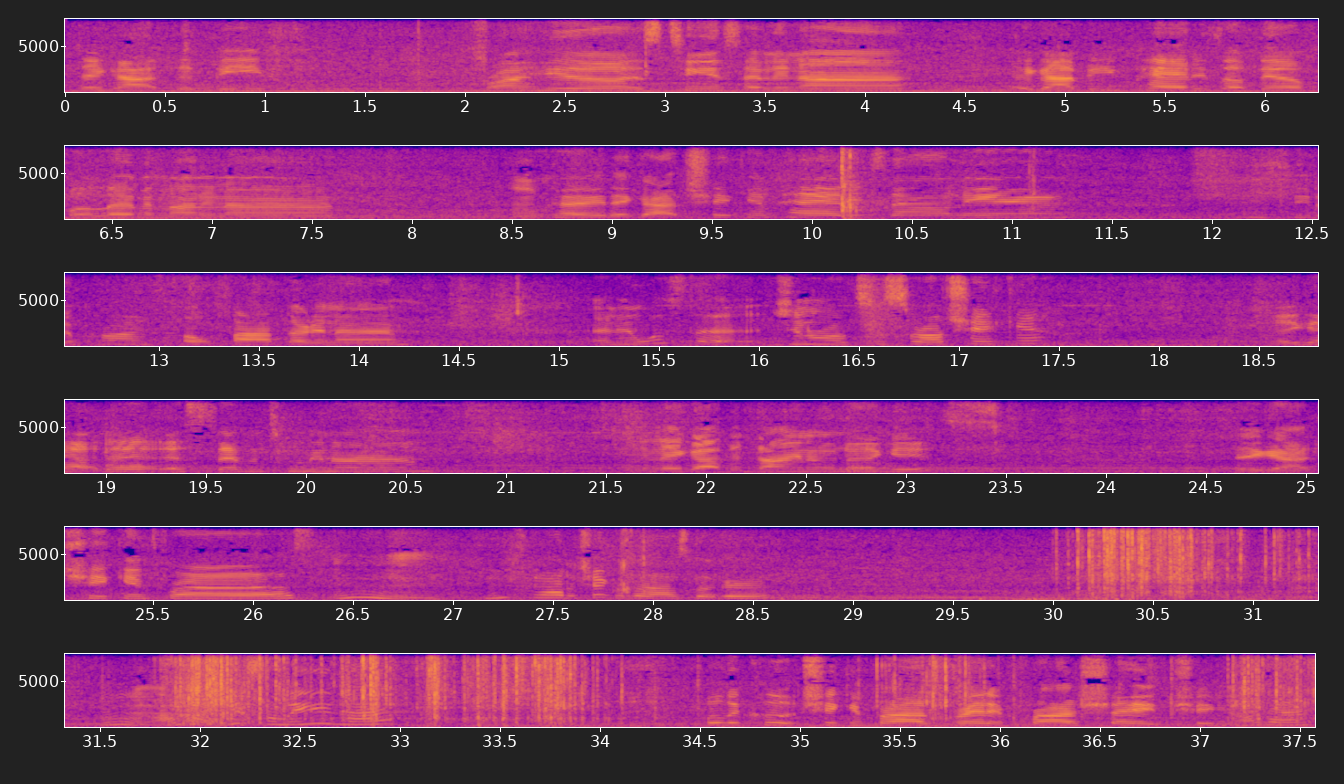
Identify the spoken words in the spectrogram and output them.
They got the beef right here is $10.79. They got beef patties up there for $11.99. Okay, they got chicken patties down there. You see the price. Oh, $5.39. And then what's that? General Tso's chicken. They got that. That's $7.29. And they got the dino nuggets. They got chicken fries. Mmm. You see how the chicken fries look, girl. Mmm, I might get some of these now. Fully cooked chicken fries, breaded fries, shaped chicken. Okay.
